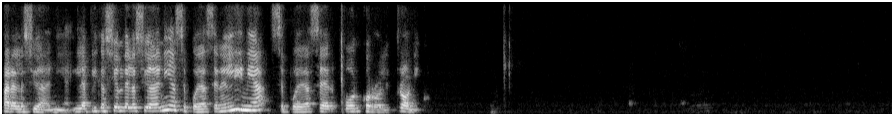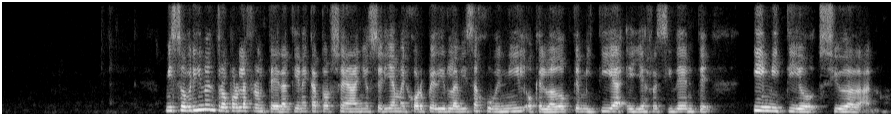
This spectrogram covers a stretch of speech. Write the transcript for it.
para la ciudadanía. Y la aplicación de la ciudadanía se puede hacer en línea, se puede hacer por correo electrónico. Mi sobrino entró por la frontera, tiene 14 años, sería mejor pedir la visa juvenil o que lo adopte mi tía, ella es residente, y mi tío ciudadano.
